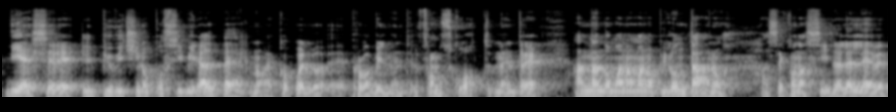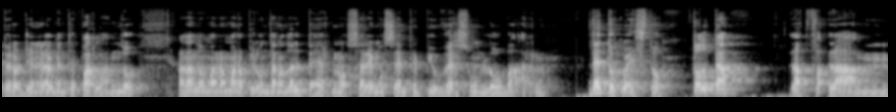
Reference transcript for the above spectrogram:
di essere il più vicino possibile al perno, ecco quello è probabilmente il front squat, mentre andando mano a mano più lontano, a seconda sì delle leve, però generalmente parlando, andando mano a mano più lontano dal perno saremo sempre più verso un low bar. Detto questo, tolta la, la, mm,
